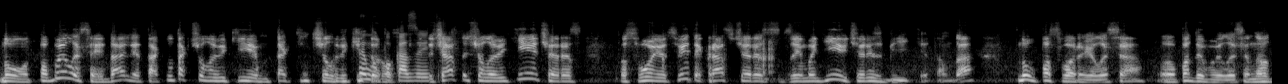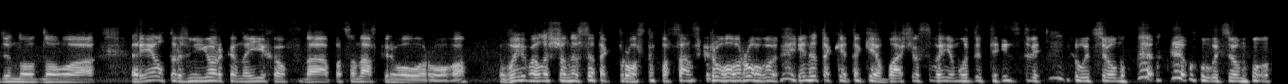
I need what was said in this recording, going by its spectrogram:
Ну от побилися і далі так. Ну так чоловіки, так чоловіки дорослі. показують. Часто чоловіки через освоюють світ якраз через взаємодію, через бійки. Там да Ну, посварилися, е, подивилися на один на одного. Ріелтор з Нью-Йорка наїхав на пацана з Кривого Рогу. Виявилося, що не все так просто. Пацан з Кривого Рогу і не таке таке бачив в своєму дитинстві у цьому у цьому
